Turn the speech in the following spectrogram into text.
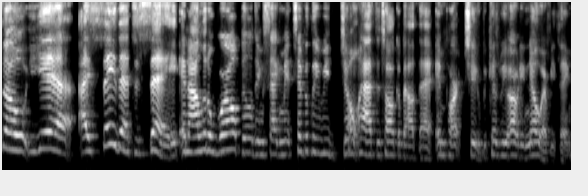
So yeah, I say that to say in our little world building segment, typically we don't have to talk about that in part two because we already know everything.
